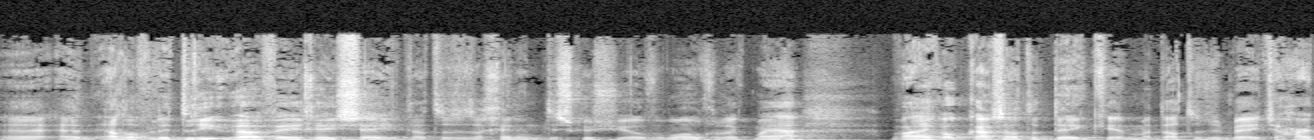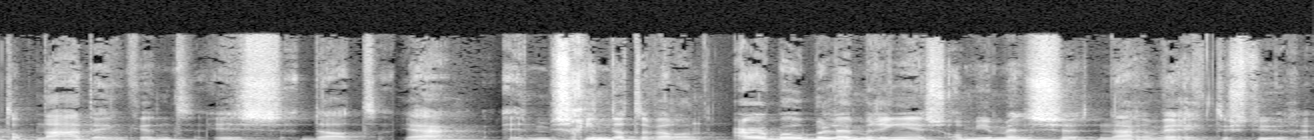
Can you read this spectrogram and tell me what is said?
eh, en 11 lid 3 UAV GC. Dat is er geen discussie over mogelijk. Maar ja, Waar ik ook aan zat te denken, maar dat is een beetje hardop nadenkend, is dat ja, misschien dat er wel een arbo-belemmering is om je mensen naar een werk te sturen.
